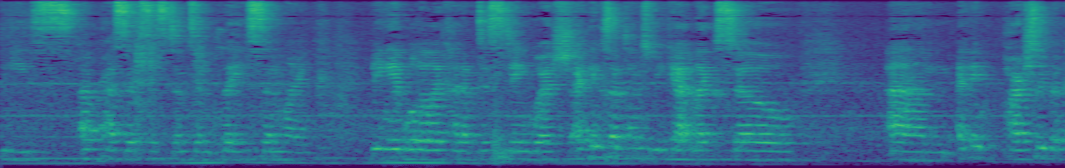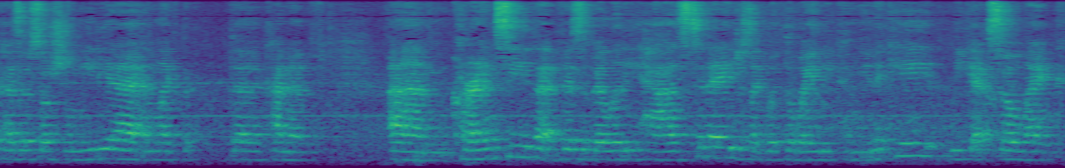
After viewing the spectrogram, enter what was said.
these oppressive systems in place and like being able to like kind of distinguish. I think sometimes we get like so. Um, I think partially because of social media and like the, the kind of um, currency that visibility has today, just like with the way we communicate, we get so like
